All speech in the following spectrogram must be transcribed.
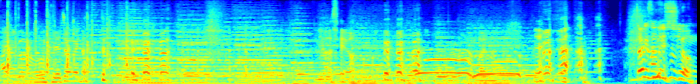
아 이거를 뭐 예정에 넣 안녕하세요. 자기 소개해 주시죠.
